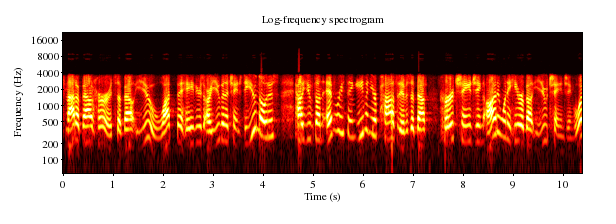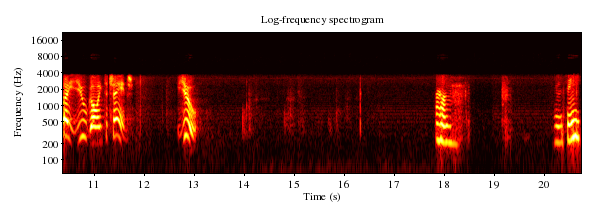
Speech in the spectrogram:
It's not about her. It's about you. What behaviors are you going to change? Do you notice how you've done everything, even your positive, is about her changing? I don't want to hear about you changing. What are you going to change? You. Um, change.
